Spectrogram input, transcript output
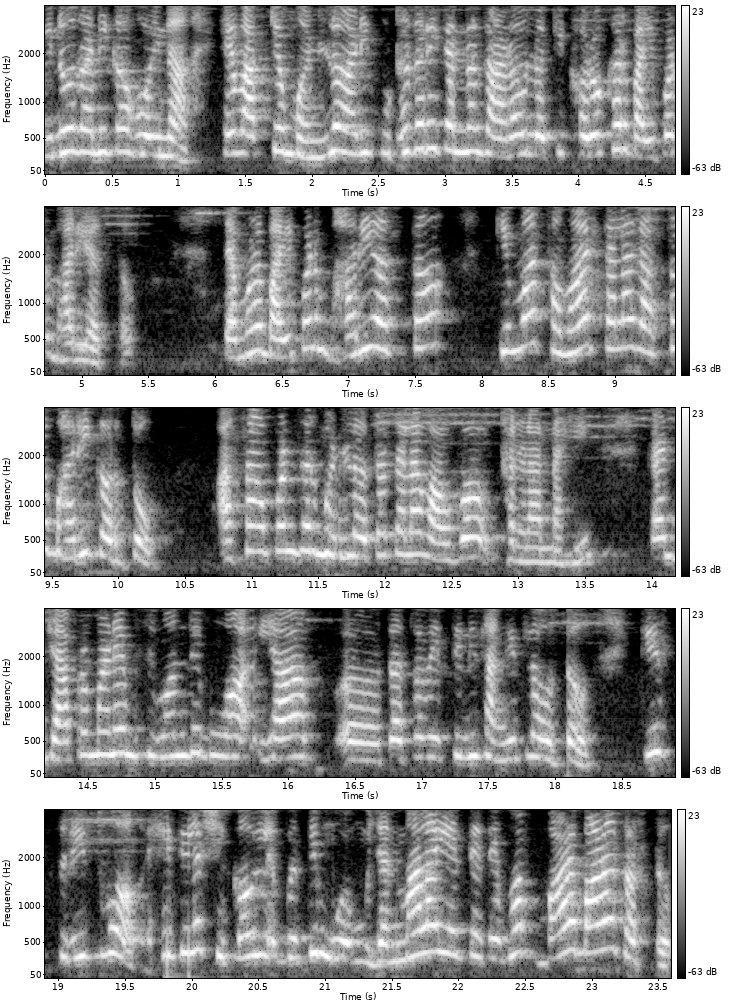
विनोदानी का होईना हे वाक्य म्हणलं आणि कुठंतरी त्यांना जाणवलं की खरोखर बाई पण भारी असतं. त्यामुळे बाई पण भारी असतं किंवा समाज त्याला जास्त भारी करतो असं आपण जर म्हणलं तर त्याला वावगं ठरणार नाही. कारण ज्याप्रमाणे सिमोन दे बुवा ह्या अ, तत्ववेत्तींनी सांगितलं होतं की स्त्रीत्व हे तिला शिकवले ती जन्माला येते तेव्हा बाळ बाळच असतं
